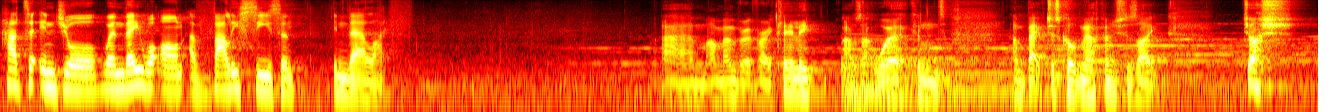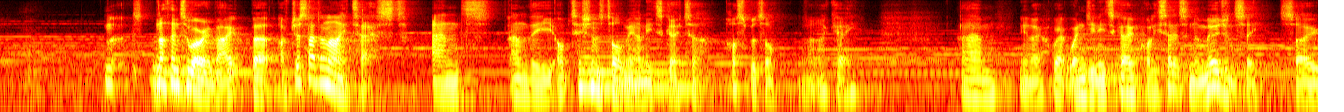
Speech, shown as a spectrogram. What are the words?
had to endure when they were on a valley season in their life. Um, I remember it very clearly. I was at work and and Beck just called me up and she was like, Josh, nothing to worry about, but I've just had an eye test and and the optician's told me I need to go to hospital. Like, okay. Um, you know, when, do you need to go? Well, he said it's an emergency, so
